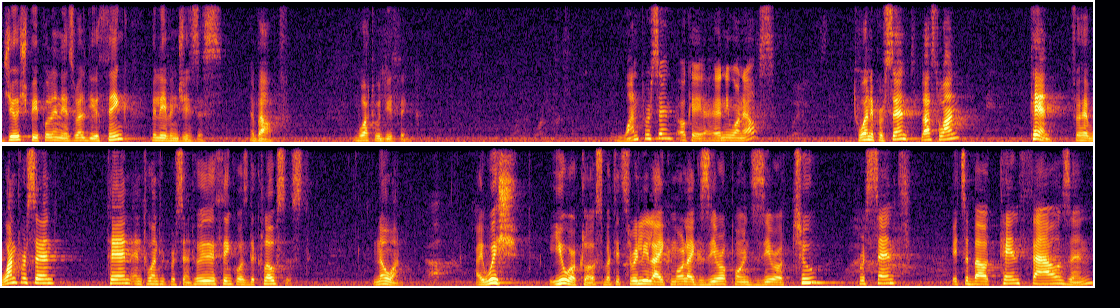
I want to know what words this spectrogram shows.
Jewish people in Israel do you think believe in Jesus? About? What would you think? 1%? Okay, anyone else? 20%. Last one? 10. So I have 1%, 10, and 20%. Who do you think was the closest? No one. I wish you were close, but it's really like more like 0.02%. It's about 10,000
